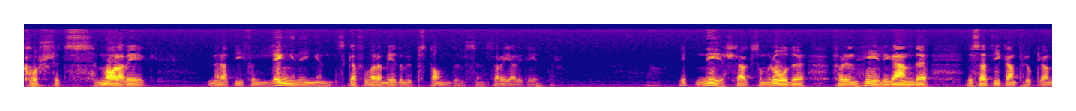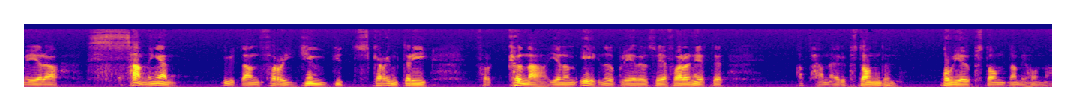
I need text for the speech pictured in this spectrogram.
korsets smala väg, men att vi i förlängningen ska få vara med om uppståndelsens realiteter. Ett nedslagsområde för den heliga Ande, så att vi kan proklamera sanningen utan förljuget skrymteri, förkunna genom egna upplevelser och erfarenheter att han är uppstånden och vi är uppståndna med honom.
